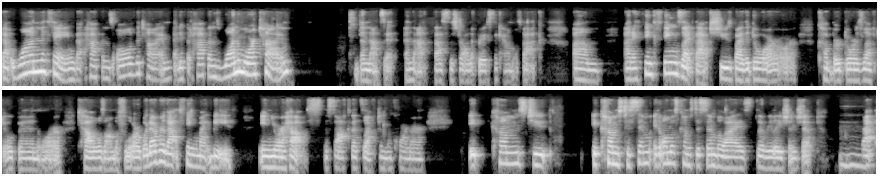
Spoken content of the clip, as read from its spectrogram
that one thing that happens all the time. And if it happens one more time, then that's it. And that that's the straw that breaks the camel's back. Um, and I think things like that, shoes by the door, or cupboard doors left open, or towels on the floor, whatever that thing might be in your house, the sock that's left in the corner, it comes to it comes to sim it almost comes to symbolize the relationship mm-hmm. that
